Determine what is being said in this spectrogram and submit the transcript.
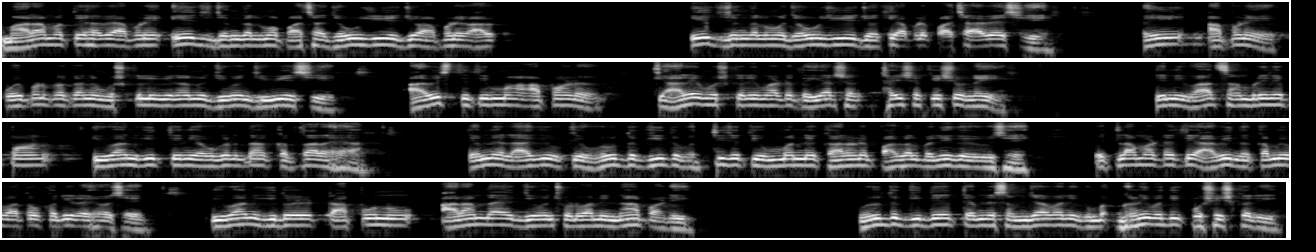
મારા મતે હવે આપણે એ જ જંગલમાં પાછા જવું જોઈએ જો આપણે એ જ જંગલમાં જવું જોઈએ જ્યાંથી આપણે પાછા આવ્યા છીએ. અહીં આપણે કોઈપણ પ્રકારની મુશ્કેલી વિનાનું જીવન જીવીએ છીએ. આવી સ્થિતિમાં આપણે ક્યારેય મુશ્કેલી માટે તૈયાર થઈ શકીશું નહીં. તેની વાત સાંભળીને પણ યુવાન ગીત તેની અવગણના કરતા રહ્યા. તેમને લાગ્યું કે વૃદ્ધ ગીત વધતી જતી ઉંમરને કારણે પાગલ બની ગયું છે. એટલા માટે તે આવી નકામી વાતો કરી રહ્યો છે. યુવાન ગીધોએ ટાપુનું આરામદાયક જીવન છોડવાની ના પાડી. વૃદ્ધ ગીધે તેમને સમજાવવાની ઘણી બધી કોશિશ કરી.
